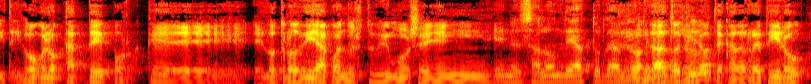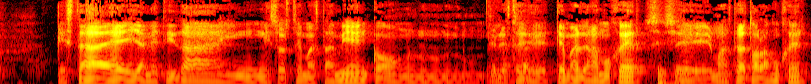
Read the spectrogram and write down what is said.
Y te digo que lo capté porque el otro día, cuando estuvimos en... En el Salón de Actos de la Biblioteca, del, Retiro, que está ella metida en esos temas también, con este temas de la mujer, el maltrato a la mujer,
